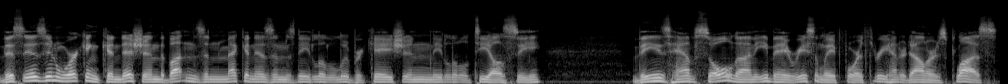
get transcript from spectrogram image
This is in working condition. The buttons and mechanisms need a little lubrication, need a little TLC. These have sold on eBay recently for $300 plus.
